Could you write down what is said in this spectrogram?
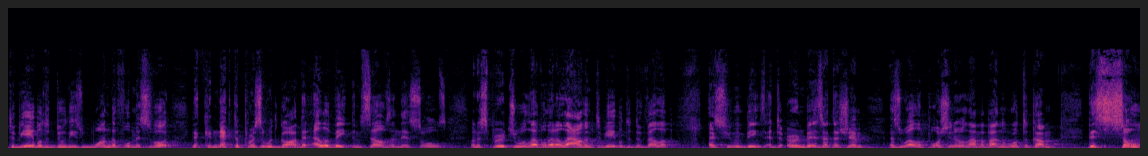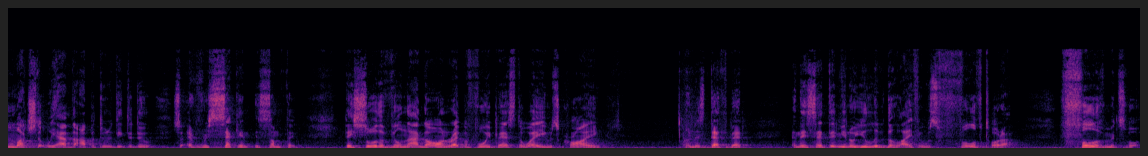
to be able to do these wonderful mitzvot that connect a person with God, that elevate themselves and their souls on a spiritual level, that allow them to be able to develop as human beings and to earn Be'ezat Hashem as well a portion in Olam Haba in the world to come. There's so much that we have the opportunity to do. So every second is something. They saw the Vilna Gaon right before he passed away. He was crying on his deathbed. And they said to him, You know, you lived a life, it was full of Torah, full of mitzvot.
